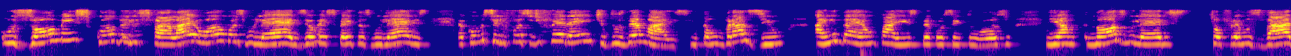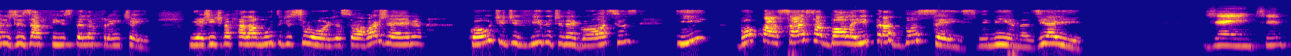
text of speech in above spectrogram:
Os homens, quando eles falam, ah, eu amo as mulheres, eu respeito as mulheres, é como se ele fosse diferente dos demais. Então, o Brasil ainda é um país preconceituoso e a, nós mulheres sofremos vários desafios pela frente aí. E a gente vai falar muito disso hoje. Eu sou a Rogéria coach de vida e de negócios e vou passar essa bola aí para vocês, meninas. E aí? Gente,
